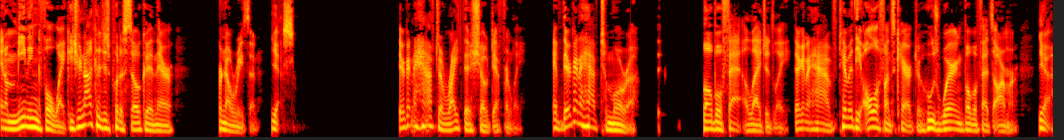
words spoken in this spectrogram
in a meaningful way, because you're not going to just put Ahsoka in there for no reason yes. they're going to have to write this show differently. If they're going to have Temuera, Boba Fett allegedly, they're going to have Timothy Olyphant's character who's wearing Boba Fett's armor. Yeah.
